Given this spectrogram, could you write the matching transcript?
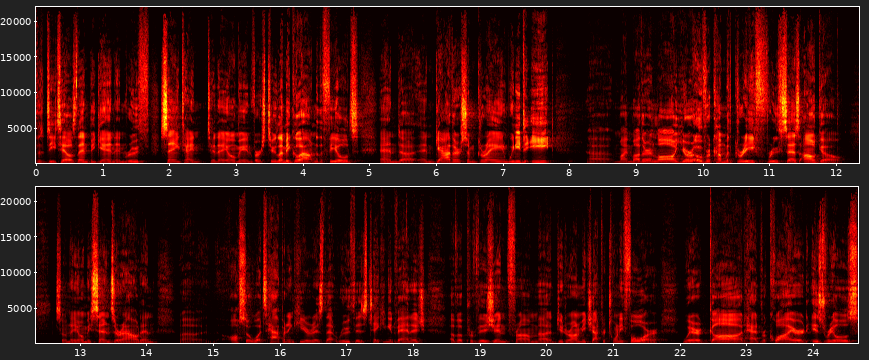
The details then begin, and Ruth saying to, to Naomi in verse 2, Let me go out into the fields and, uh, and gather some grain. We need to eat uh, my mother in law, you're overcome with grief. Ruth says, I'll go. So Naomi sends her out. And uh, also, what's happening here is that Ruth is taking advantage of a provision from uh, Deuteronomy chapter 24, where God had required Israel's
